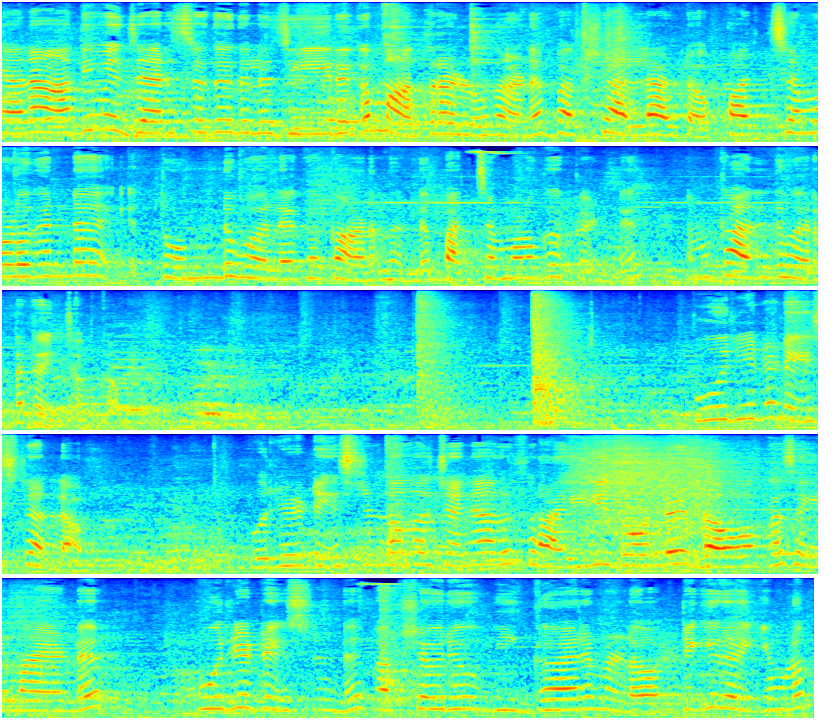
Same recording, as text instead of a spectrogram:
ഞാൻ ആദ്യം വിചാരിച്ചത് ഇതിൽ ജീരകം മാത്രമേ ഉള്ളൂ എന്നാണ്. പക്ഷെ അല്ല കേട്ടോ. പച്ചമുളകിന്റെ തൊണ്ട് പോലെയൊക്കെ കാണുന്നുണ്ട്. പച്ചമുളകൊക്കെ ഉണ്ട്. നമുക്ക് ആദ്യം ഇത് വെറുതെ കഴിച്ചു നോക്കാം. പൂരിയുടെ ടേസ്റ്റ് അല്ല. പൂരിയുടെ ടേസ്റ്റ് ഉണ്ടോയെന്ന് വെച്ച് കഴിഞ്ഞാൽ അത് ഫ്രൈ ചെയ്തുകൊണ്ട് ഡോ ഒക്കെ സെയിം ആയതുകൊണ്ട് പൂരിയുടെ ടേസ്റ്റ് ഉണ്ട്. പക്ഷെ ഒരു വികാരമുള്ള ഒറ്റയ്ക്ക് കഴിക്കുമ്പോഴും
